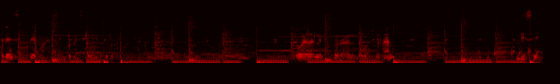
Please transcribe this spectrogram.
Tres, temas con ese título. Voy a dar lectura al devocional. Dice,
